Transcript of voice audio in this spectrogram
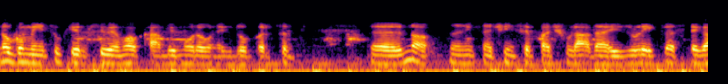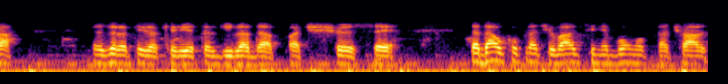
nogometu, kjer vsi vemo, kam bi moral nekdo prcati. Eh, no, na nek način se pač vlada izvlekla z tega, zaradi tega, ker je trdila, da pač se, da davkoplačevalci ne bomo plačali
